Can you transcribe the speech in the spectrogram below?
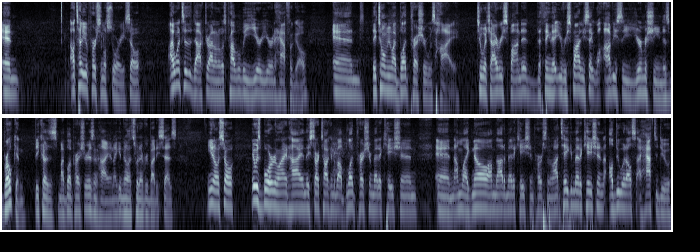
And I'll tell you a personal story. So I went to the doctor, I don't know, it was probably a year, year and a half ago, and they told me my blood pressure was high. To which I responded, the thing that you respond, you say, well, obviously your machine is broken because my blood pressure isn't high. And I know that's what everybody says. You know, so it was borderline high, and they start talking about blood pressure medication and I'm like, no, I'm not a medication person. I'm not taking medication. I'll do what else I have to do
